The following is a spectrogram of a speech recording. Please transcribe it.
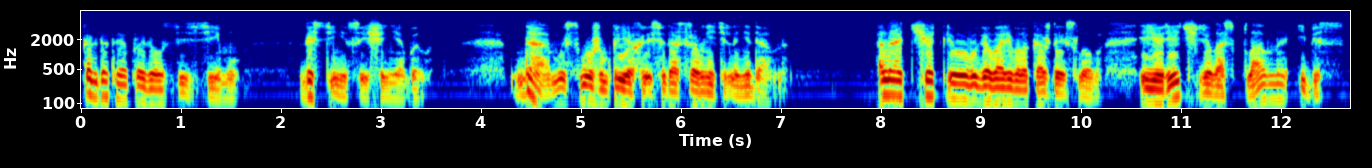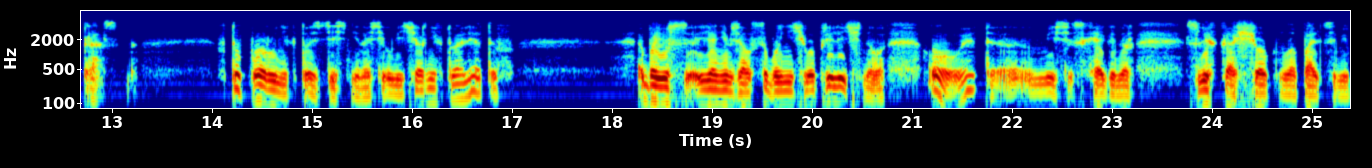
Когда-то я провел здесь зиму. Гостиницы еще не было. Да, мы с мужем приехали сюда сравнительно недавно». Она отчетливо выговаривала каждое слово. Ее речь лилась плавно и бесстрастно. В ту пору никто здесь не носил вечерних туалетов. Боюсь, я не взял с собой ничего приличного. О, это миссис Хегенер слегка щелкнула пальцами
